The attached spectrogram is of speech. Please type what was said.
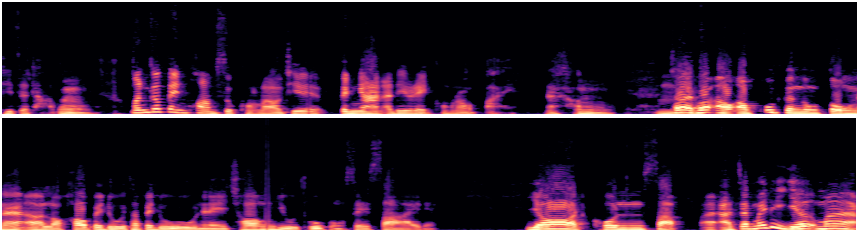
ที่จะทำอืมมันก็เป็นความสุขของเราที่เป็นงานอดิเรกของเราไป นะครับอืมอืมใช่เพราะเอาเอาพูดกันตรงๆนะเอ่อเราเข้าไปดูถ้าไปดูในช่อง YouTube ของเซซายเนี่ยยอดคนสับอะอาจจะไม่ได้เยอะมาก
